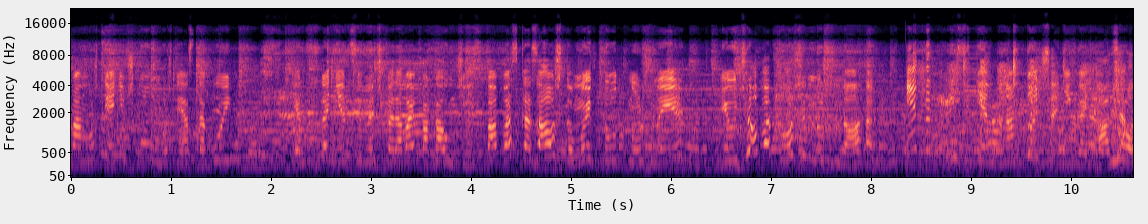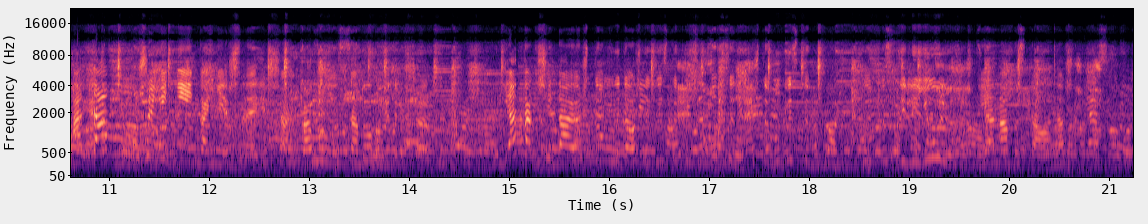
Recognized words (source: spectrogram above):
мам, может, я не в школу, может, я с тобой? Я говорю, да нет, сыночка, давай пока учись. Папа сказал, что мы тут нужны, и учеба тоже нужна. Этот президент нам точно не годится, а там уже виднее, конечно, решать. Кому? Кто будет решать? Я так считаю, что мы должны выступить за ту ссылку, чтобы выступить, выпустили Юлю, и она бы стала нашей президентом.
